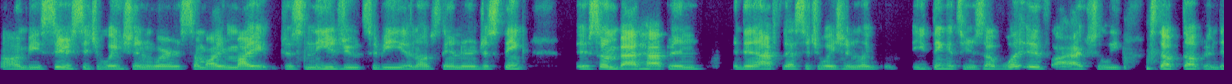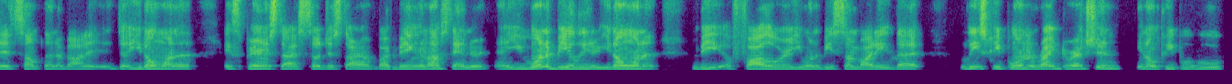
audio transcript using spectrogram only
um, be a serious situation where somebody might just need you to be an upstander. And Just think if something bad happened, and then after that situation, like you thinking to yourself, what if I actually stepped up and did something about it? You don't want to experience that. So just start off by being an upstander, and you want to be a leader. You don't want to be a follower. You want to be somebody that leads people in the right direction. You know, people who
